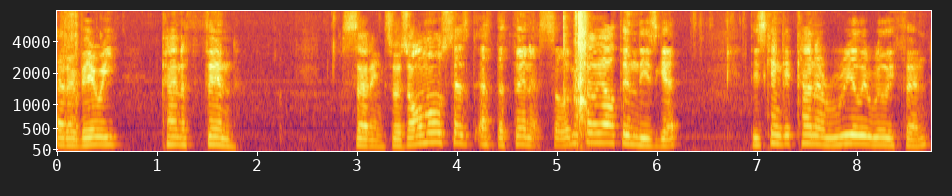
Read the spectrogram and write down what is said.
at a very kind of thin setting. So it's almost as at the thinnest. So let me show you how thin these get. These can get kind of really really thin.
